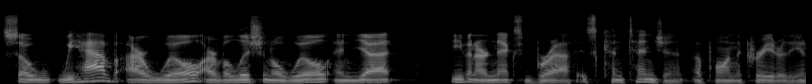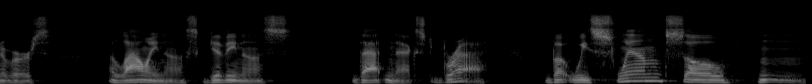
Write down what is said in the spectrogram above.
So we have our will, our volitional will, and yet even our next breath is contingent upon the Creator of the universe allowing us, giving us that next breath. But we swim so hmm,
